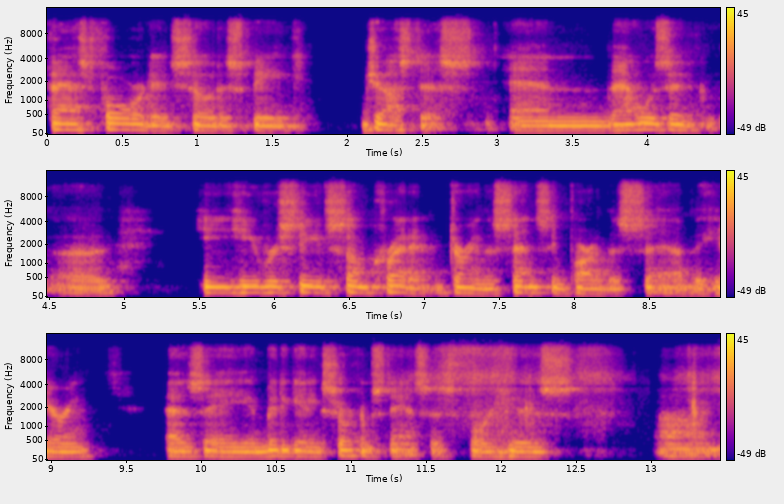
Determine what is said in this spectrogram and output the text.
fast forwarded, so to speak, justice. And that was a, uh, he, he received some credit during the sentencing part of this uh, the hearing as a mitigating circumstances for his um,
